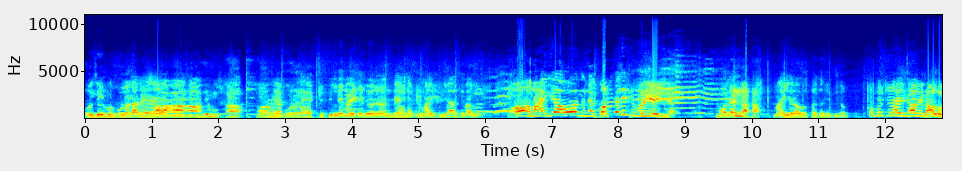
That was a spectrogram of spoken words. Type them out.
ওই যে মোর পোলাটা রে হ্যাঁ, দিমু। হ্যাঁ। ও মেয়ে একটু সিলে রেখে দিলেন দেন একটু মাইপি আছে ভালো। ও মাইয়া ও না গতকালই কি বলি এইয়া বলেন না মাইয়ের অবস্থা খালি কিরম? অবশ্যই ভালো ভালো।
